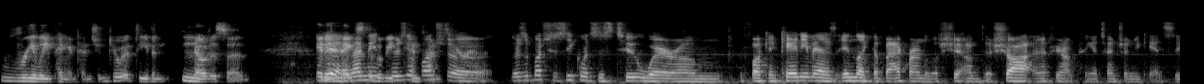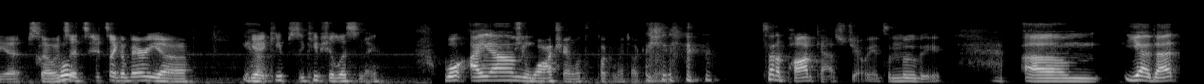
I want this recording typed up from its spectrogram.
really paying attention to it to even notice it and yeah, it makes and I mean, the movie there's a bunch times of scarier. there's a bunch of sequences too where um fucking Candyman is in like the background of the sh- of the shot, and if you're not paying attention, you can't see it. So it's Well- it's it's like a very uh yeah, yeah. it keeps it keeps you listening. well i um Keeps you watching. What the fuck am I talking about? it's not a podcast joey it's a movie um yeah that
